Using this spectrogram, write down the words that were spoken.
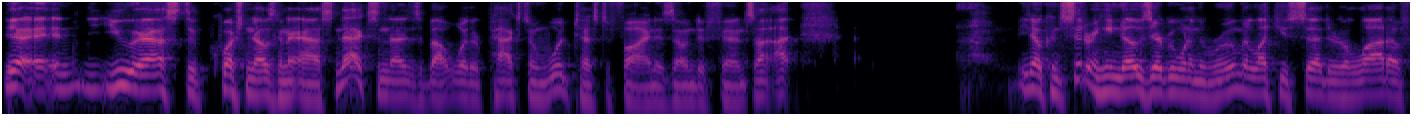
Yeah, and you asked the question I was going to ask next, and that is about whether Paxton would testify in his own defense. I, you know, considering he knows everyone in the room, and like you said, there's a lot of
